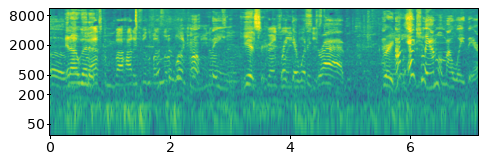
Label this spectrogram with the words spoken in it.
uh, And I'm gonna ask them about how they feel about What's little the boy little coming. hump You know what I'm thing? Yes, sir. Right there where your the drive. Great. I'm actually I'm on my way there.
